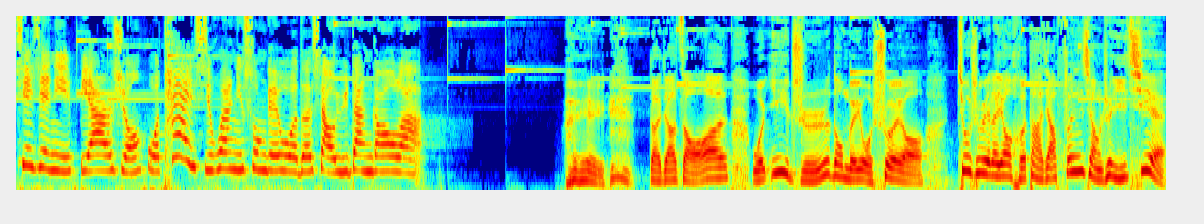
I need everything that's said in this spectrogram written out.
谢谢你，比尔熊，我太喜欢你送给我的小鱼蛋糕了。嘿嘿，大家早安！我一直都没有睡哦，就是为了要和大家分享这一切。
